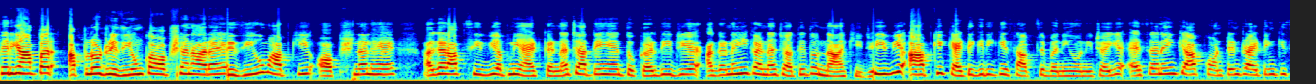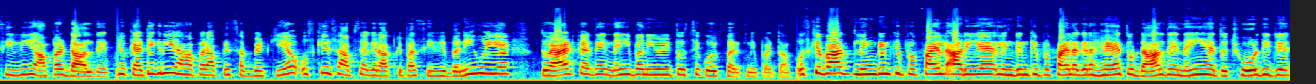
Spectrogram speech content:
फिर यहाँ पर अपलोड रिज्यूम का ऑप्शन आ रहा है। रिज्यूम आपकी ऑप्शनल है। अगर आप सीवी अपनी ऐड करना चाहते हैं तो कर दीजिए। अगर नहीं करना चाहते तो ना कीजिए। सीवी आपकी कैटेगरी के हिसाब से बनी होनी चाहिए। ऐसा नहीं कि आप कंटेंट राइटिंग की सीवी यहाँ पर डाल दें। जो कैटेगरी यहाँ पर आपने सबमिट की है, उसके हिसाब से अगर आपके पास सीवी बनी हुई है तो ऐड कर दें। नहीं बनी हुई तो उससे कोई फ़र्क नहीं पड़ता। उसके बाद लिंकड की प्रोफ़ाइल आ रही है। लिंकड की प्रोफ़ाइल अगर है तो डाल दें। नहीं है तो छोड़ दीजिए।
